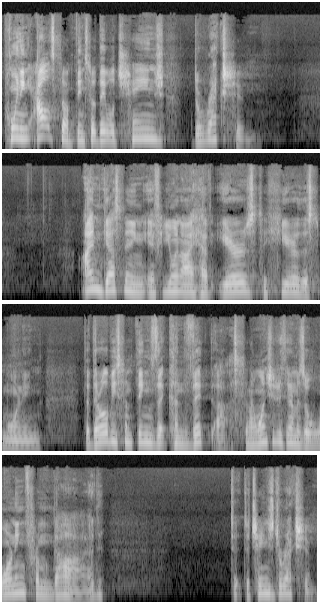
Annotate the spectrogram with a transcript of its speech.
pointing out something so they will change direction. I'm guessing if you and I have ears to hear this morning, that there will be some things that convict us. And I want you to hear them as a warning from God to, to change direction.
